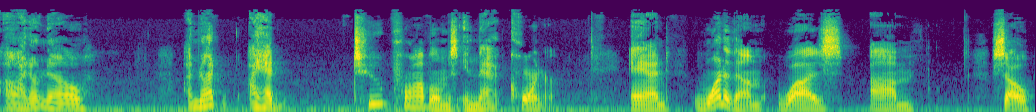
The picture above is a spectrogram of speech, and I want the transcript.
Oh, I don't know. I'm not I had two problems in that corner. And one of them was um so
